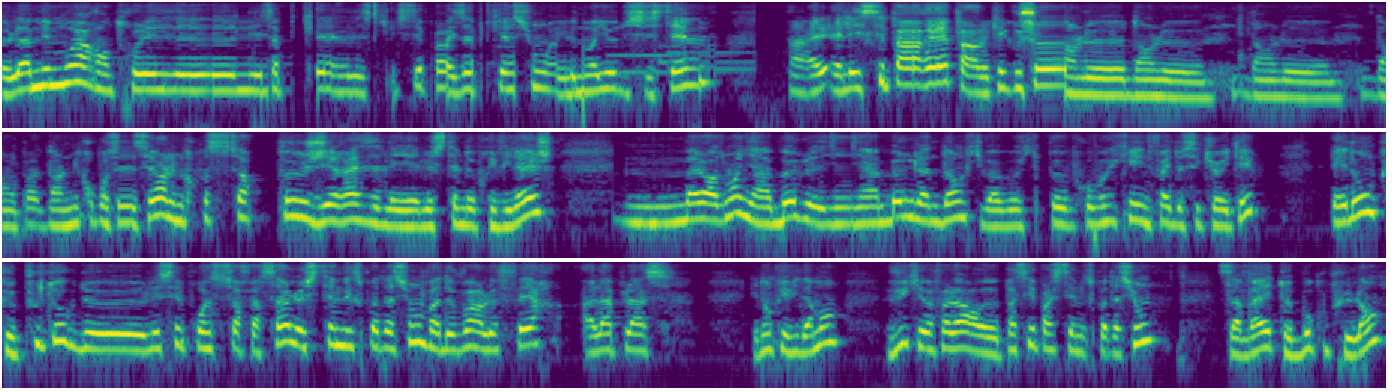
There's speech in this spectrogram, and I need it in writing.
La mémoire entre les, les, ce qui est utilisé par les applications et le noyau du système Elle, est séparée par quelque chose dans le dans le dans le dans le, dans le microprocesseur. Le microprocesseur peut gérer le système de privilèges. Malheureusement, il y a un bug, il y a un bug là-dedans qui va qui peut provoquer une faille de sécurité. Et donc, plutôt que de laisser le processeur faire ça, le système d'exploitation va devoir le faire à la place. Et donc, évidemment, vu qu'il va falloir euh, passer par le système d'exploitation, ça va être beaucoup plus lent.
